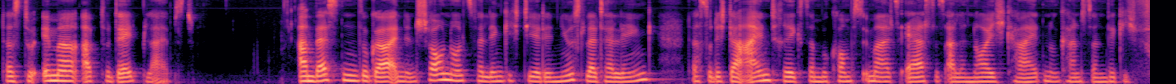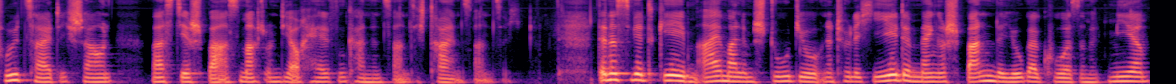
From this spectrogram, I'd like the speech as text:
dass du immer up to date bleibst. Am besten sogar in den Show Notes verlinke ich dir den Newsletter-Link, dass du dich da einträgst. Dann bekommst du immer als erstes alle Neuigkeiten und kannst dann wirklich frühzeitig schauen, was dir Spaß macht und dir auch helfen kann in 2023. Denn es wird geben, einmal im Studio, natürlich jede Menge spannende Yogakurse mit mir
